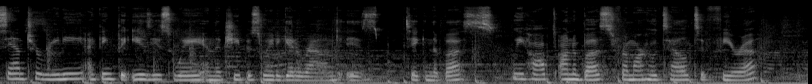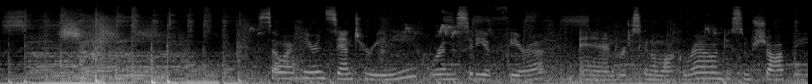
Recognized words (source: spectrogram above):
Santorini, I think the easiest way and the cheapest way to get around is taking the bus. We hopped on a bus from our hotel to Fira. So I'm here in Santorini. We're in the city of Fira and we're just gonna walk around, do some shopping.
